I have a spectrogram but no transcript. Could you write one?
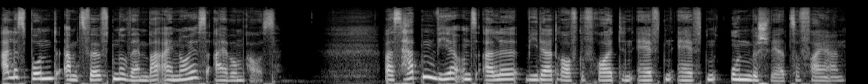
Alles bunt am 12. November ein neues Album raus. Was hatten wir uns alle wieder drauf gefreut, den 11.11. .11. unbeschwert zu feiern?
